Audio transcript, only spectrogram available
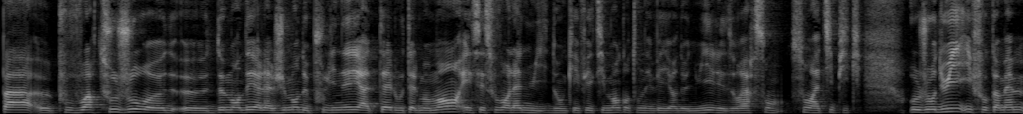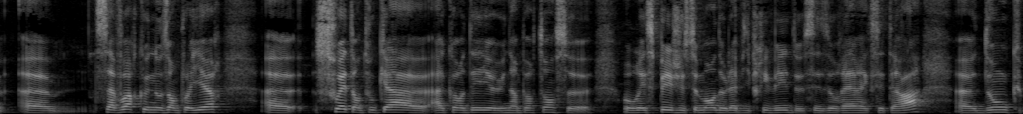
pas euh, pouvoir toujours euh, euh, demander à la jument de pouliner à tel ou tel moment, et c'est souvent la nuit. Donc effectivement, quand on est veilleur de nuit, les horaires sont, sont atypiques. Aujourd'hui, il faut quand même savoir que nos employeurs souhaitent en tout cas accorder une importance au respect justement de la vie privée, de ses horaires, etc. donc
